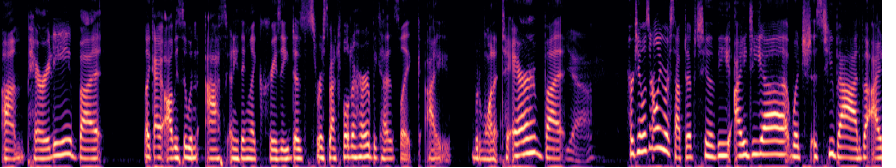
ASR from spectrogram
um, parody, but like I obviously wouldn't ask anything like crazy disrespectful to her because like I would want it to air, but Yeah. her team wasn't really receptive to the idea, which is too bad. But I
